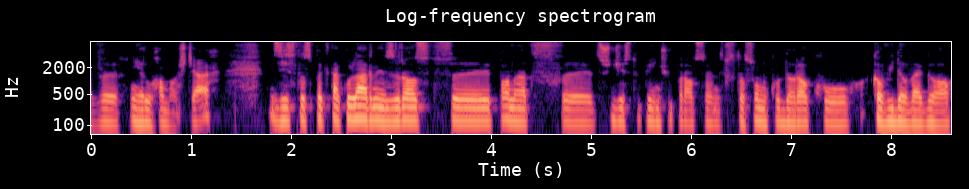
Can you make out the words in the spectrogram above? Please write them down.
w nieruchomościach. Jest to spektakularny wzrost ponad 35% w stosunku do roku covidowego,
